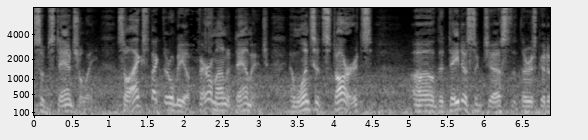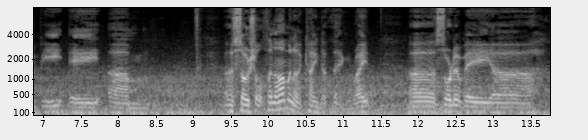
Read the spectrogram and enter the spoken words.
substantially. So I expect there will be a fair amount of damage. And once it starts, uh, the data suggests that there's going to be a, um, a social phenomena kind of thing, right? Uh, sort of a.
